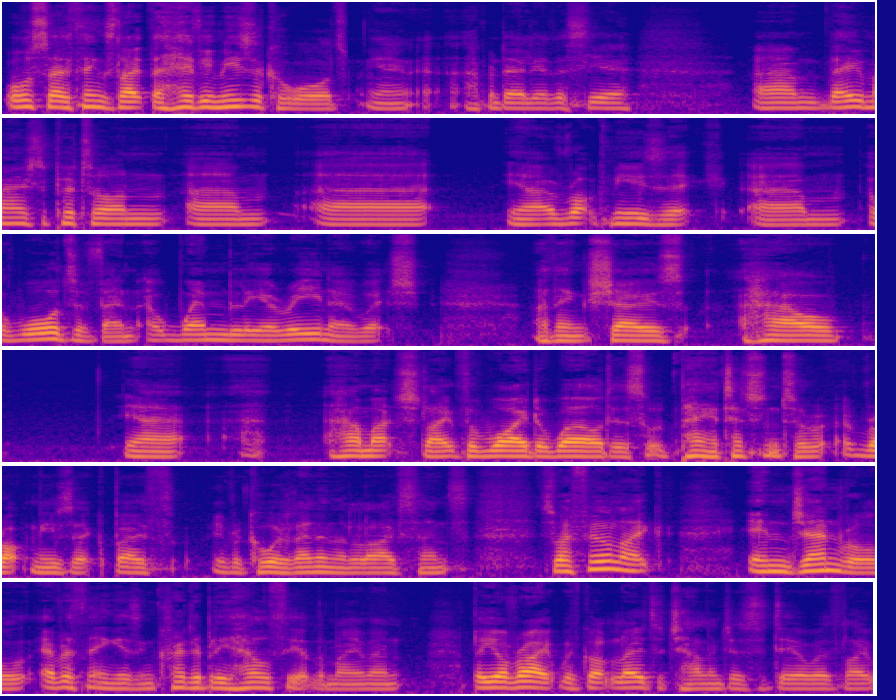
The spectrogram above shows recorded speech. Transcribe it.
also, things like the Heavy Music Awards, you know, happened earlier this year. Um, they managed to put on, um, uh, you know, a rock music um, awards event at Wembley Arena, which I think shows how, yeah, how much like the wider world is sort of paying attention to rock music, both recorded and in the live sense. So I feel like, in general, everything is incredibly healthy at the moment. But you're right, we've got loads of challenges to deal with. Like,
